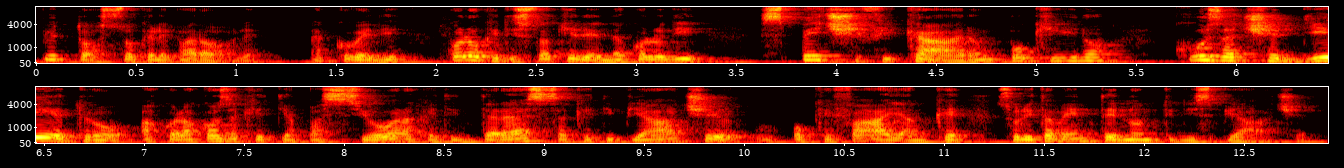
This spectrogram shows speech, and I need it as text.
piuttosto che le parole. Ecco, vedi, quello che ti sto chiedendo è quello di specificare un pochino cosa c'è dietro a quella cosa che ti appassiona, che ti interessa, che ti piace o che fai anche solitamente non ti dispiace.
